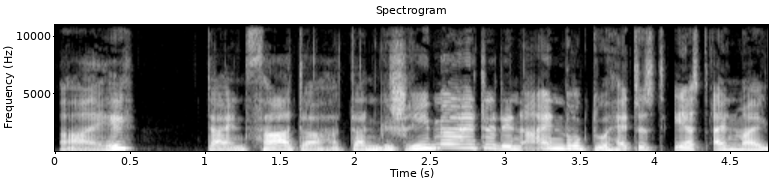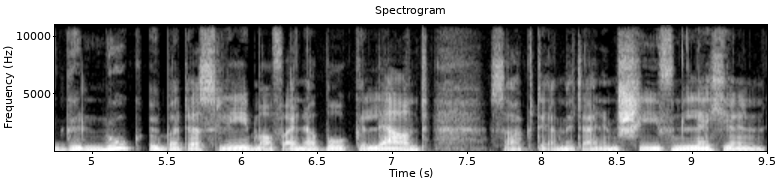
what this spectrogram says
Ei, dein Vater hat dann geschrieben, er hätte den Eindruck, du hättest erst einmal genug über das Leben auf einer Burg gelernt, sagte er mit einem schiefen Lächeln.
